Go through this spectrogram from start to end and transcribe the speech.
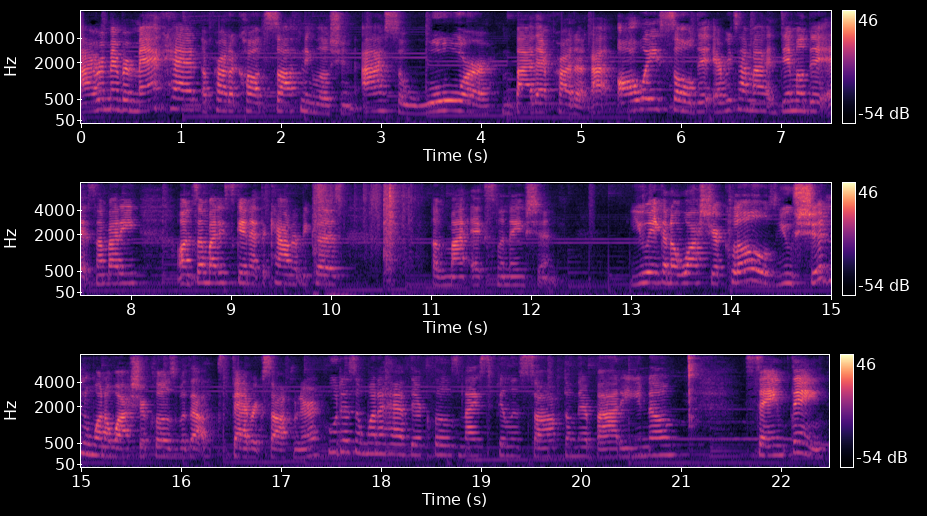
I remember MAC had a product called softening lotion. I swore by that product. I always sold it every time I demoed it at somebody on somebody's skin at the counter because of my explanation. You ain't gonna wash your clothes. You shouldn't wanna wash your clothes without fabric softener. Who doesn't wanna have their clothes nice, feeling soft on their body, you know? Same thing.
